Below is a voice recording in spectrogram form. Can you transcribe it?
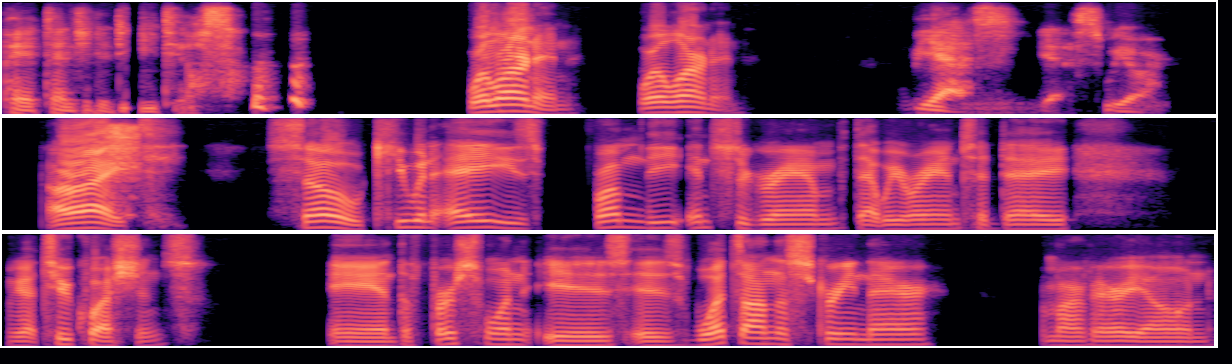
pay attention to details. We're learning. We're learning. yes, yes, we are. All right. So Q and A's from the Instagram that we ran today. We got two questions. And the first one is is what's on the screen there from our very own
